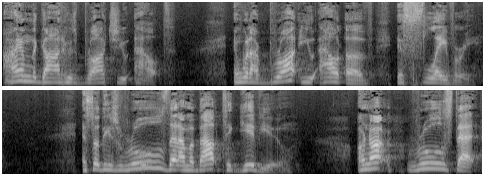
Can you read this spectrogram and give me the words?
I am the God who's brought you out. And what I brought you out of is slavery. And so these rules that I'm about to give you are not rules that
